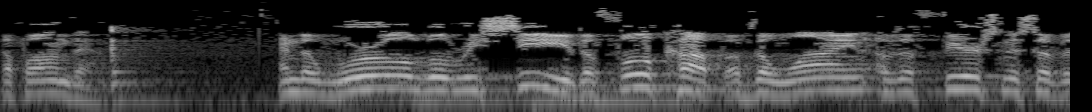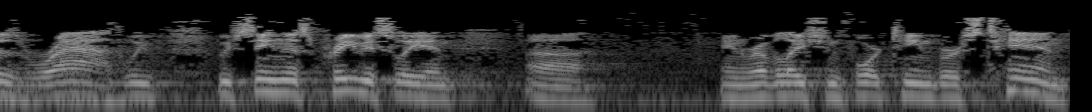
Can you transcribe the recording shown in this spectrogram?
upon them. And the world will receive the full cup of the wine of the fierceness of his wrath. We've, we've seen this previously in, uh, in Revelation 14, verse 10.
